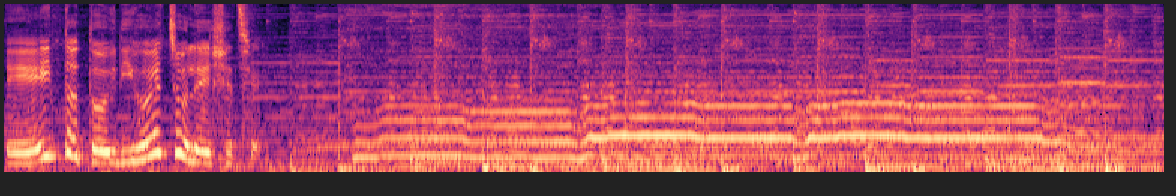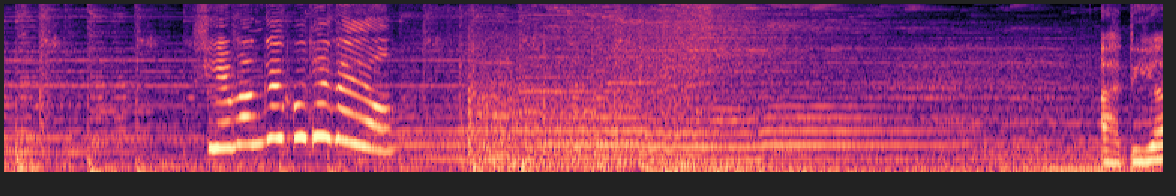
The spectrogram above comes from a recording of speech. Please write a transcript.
এই তো তৈরি হয়ে চলে এসেছে। আদিয়া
